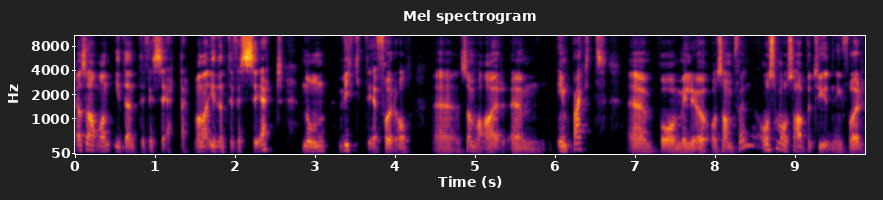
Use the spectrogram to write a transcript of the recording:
ja, så har man identifisert det. Man har identifisert noen viktige forhold som har um, impact uh, på miljø og samfunn, og som også har betydning for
